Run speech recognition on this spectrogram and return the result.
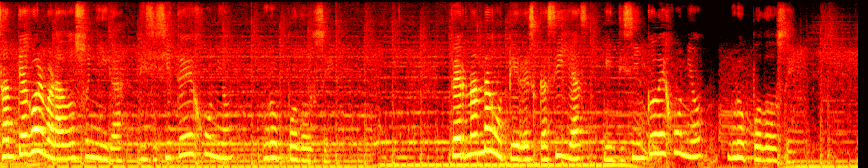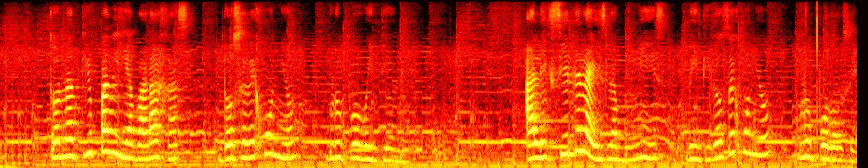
Santiago Alvarado Zúñiga, 17 de junio, grupo 12. Fernanda Gutiérrez Casillas, 25 de junio, grupo 12. Tonatiu Padilla Barajas, 12 de junio, grupo 21. Alexiel de la Isla Muñiz, 22 de junio, grupo 12.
